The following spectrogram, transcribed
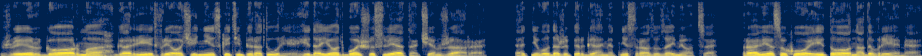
Жир горма горит при очень низкой температуре и дает больше света, чем жара. От него даже пергамент не сразу займется. Траве сухой, и то надо время».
